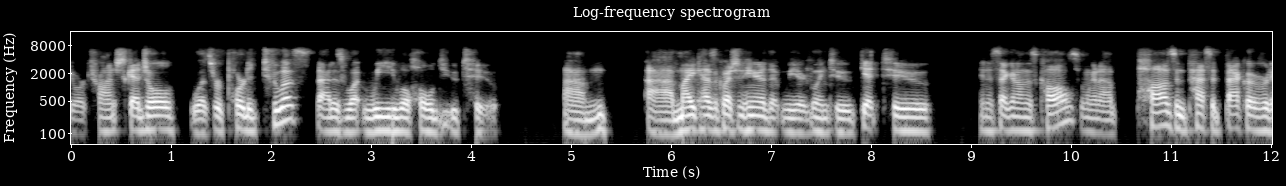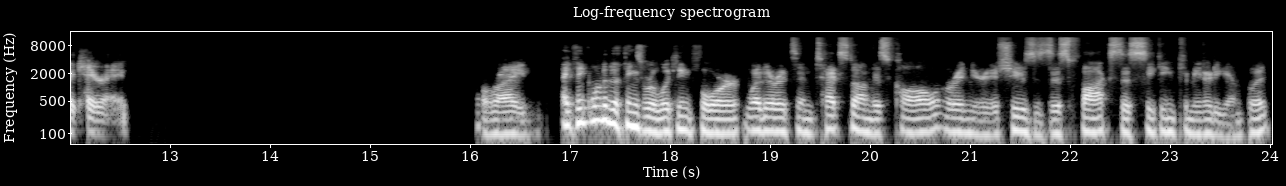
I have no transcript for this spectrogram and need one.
your tranche schedule was reported to us. That is what we will hold you to. Um, uh, Mike has a question here that we are going to get to in a second on this call. So I'm going to pause and pass it back over to K-Ray. All right. I think one of the things we're looking for, whether it's in text on this call or in your issues, is this box, this seeking community input.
